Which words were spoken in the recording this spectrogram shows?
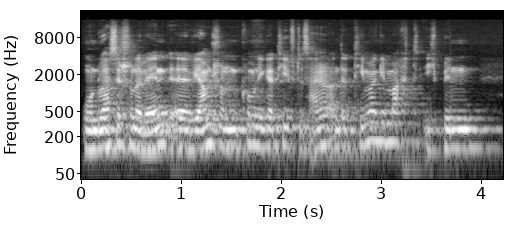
Und du hast ja schon erwähnt, äh, wir haben schon kommunikativ das eine oder andere Thema gemacht. Ich bin,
